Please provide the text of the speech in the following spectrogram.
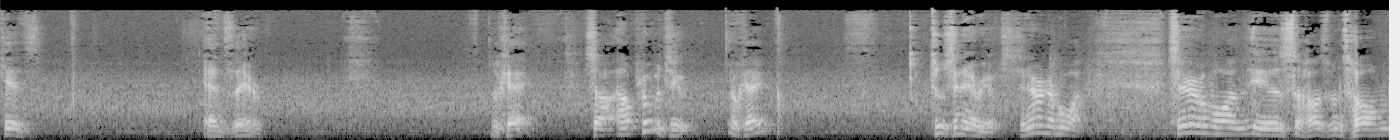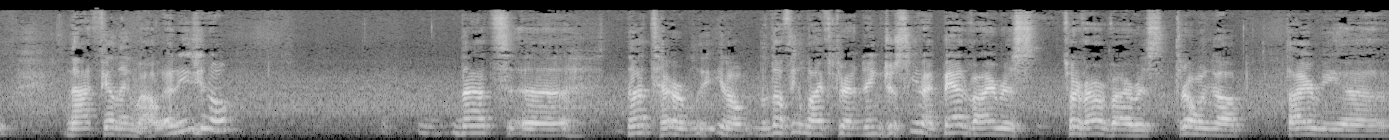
Kids. Ends there. Okay? So I'll prove it to you. Okay? Two scenarios. Scenario number one. Scenario number one is the husband's home, not feeling well, and he's, you know, not uh, not terribly, you know, nothing life threatening, just, you know, bad virus, 24 hour virus, throwing up, diarrhea,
